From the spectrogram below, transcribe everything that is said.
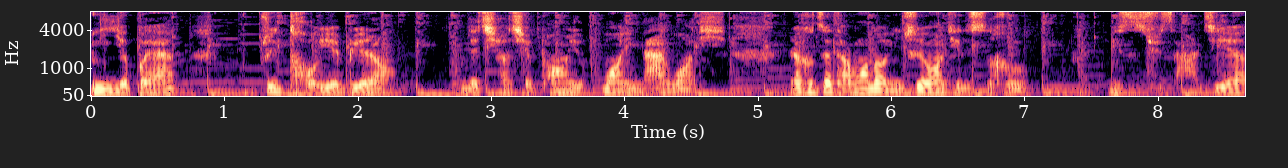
你一般最讨厌别人、你的亲戚朋友问你哪个问题，然后在他问到你这些问题的时候。你是去咋接，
